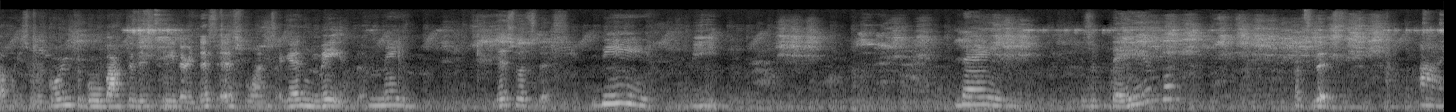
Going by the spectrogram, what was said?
Okay, so we're going to go back to this later. This is once again made. Made. This what's this? Bee. B. Dame. Is it Dave? What's this? I.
